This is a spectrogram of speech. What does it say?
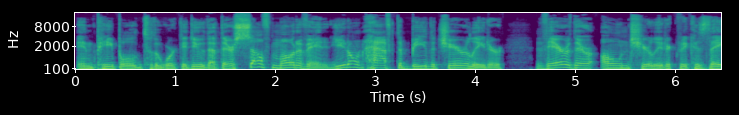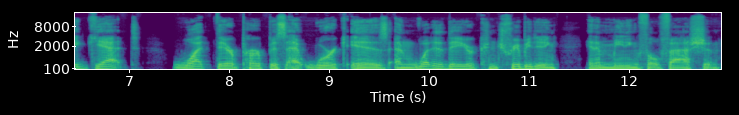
in people to the work they do, that they're self motivated. You don't have to be the cheerleader, they're their own cheerleader because they get what their purpose at work is and what they are contributing in a meaningful fashion.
